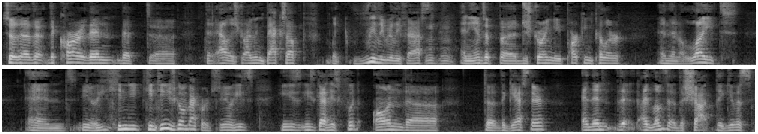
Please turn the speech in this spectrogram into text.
So the the, the car then that uh, that Al is driving backs up like really really fast, and he ends up uh, destroying a parking pillar and then a light, and you know he, he continues going backwards. You know he's he's he's got his foot on the the the gas there, and then the, I love the the shot they give us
